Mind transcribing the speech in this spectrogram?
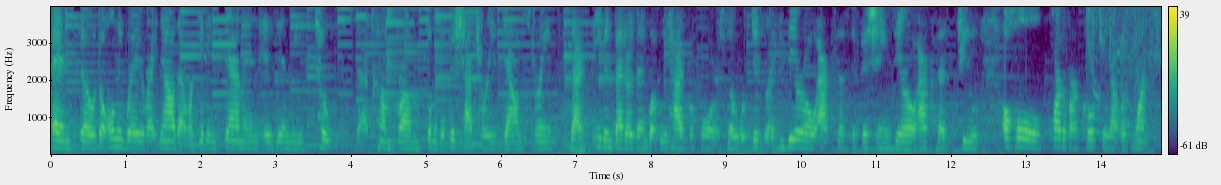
And so the only way right now that we're getting salmon is in these totes that come from some of the fish hatcheries downstream. That's even better than what we had before. So just like zero access to fishing, zero access to a whole part of our culture that was once,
